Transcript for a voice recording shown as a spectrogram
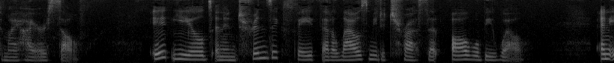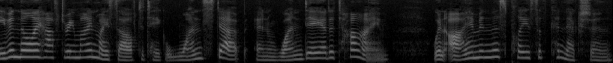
to my higher self. It yields an intrinsic faith that allows me to trust that all will be well. And even though I have to remind myself to take one step and one day at a time, when I am in this place of connection,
